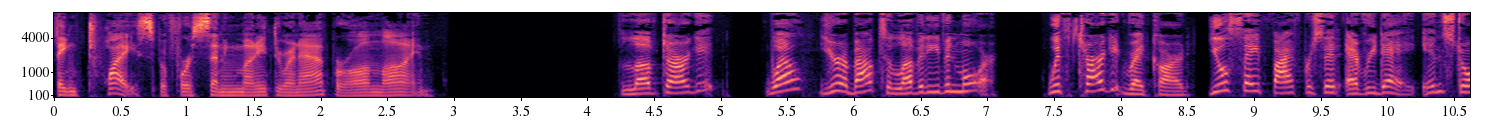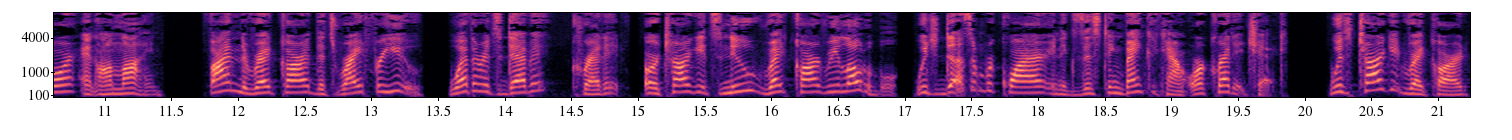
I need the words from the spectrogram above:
think twice before sending money through an app or online. Love Target? Well, you're about to love it even more. With Target Red Card, you'll save 5% every day in store and online. Find the red card that's right for you whether it's debit, credit, or Target's new Red Card Reloadable, which doesn't require an existing bank account or credit check. With Target Red Card,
